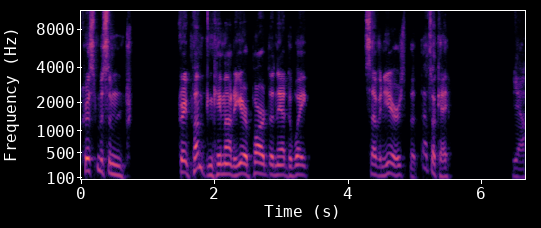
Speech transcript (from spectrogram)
Christmas and Great Pumpkin came out a year apart. Then they had to wait seven years, but that's okay. yeah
